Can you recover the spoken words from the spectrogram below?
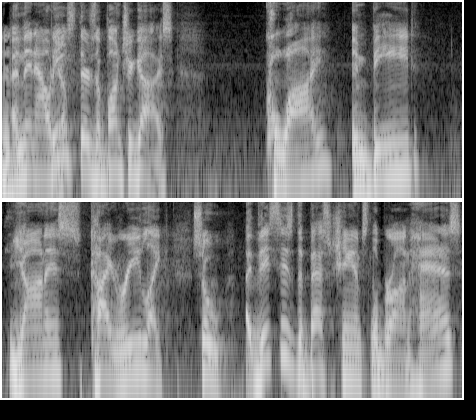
Mm-hmm. And then out Yep. east, there's a bunch of guys. Kawhi, Embiid, Giannis, Kyrie, like so uh, this is the best chance LeBron has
